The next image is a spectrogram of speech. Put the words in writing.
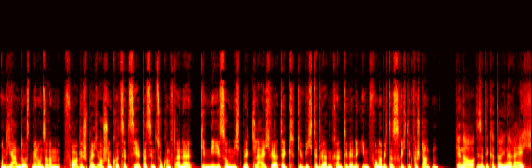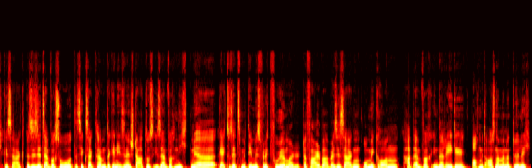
Und Jan, du hast mir in unserem Vorgespräch auch schon kurz erzählt, dass in Zukunft eine Genesung nicht mehr gleichwertig gewichtet werden könnte wie eine Impfung. Habe ich das richtig verstanden? Genau, das hat die Katharina Reich gesagt. Also es ist jetzt einfach so, dass sie gesagt haben, der genesenen Status ist einfach nicht mehr gleichzusetzen mit dem, wie es vielleicht früher mal der Fall war, weil sie sagen, Omikron hat einfach in der Regel, auch mit Ausnahmen natürlich,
